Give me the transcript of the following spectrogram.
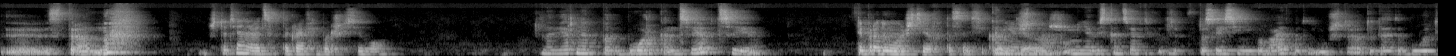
э, странно. Что тебе нравится в фотографии больше всего? Наверное, подбор концепции. Ты продумываешь себе фотосессии, Конечно. У меня без концепции фотосессии не бывает, потому что тогда это будет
